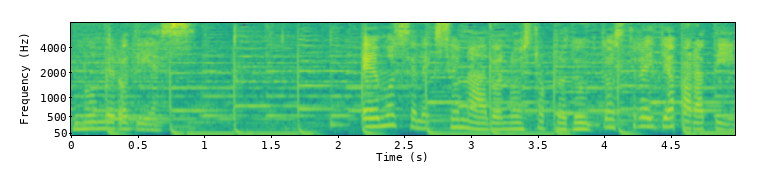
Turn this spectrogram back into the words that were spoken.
Número 10. Hemos seleccionado nuestro producto estrella para ti.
